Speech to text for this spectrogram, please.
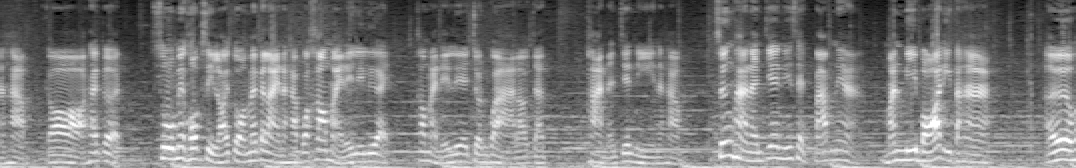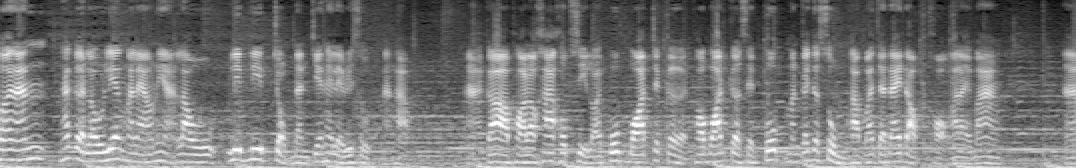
นะครับก็ถ้าเกิดสู้ไม่ครบ 400 ตัวไม่เป็นไรนะครับก็เข้าใหม่ได้เรื่อยๆ เข้าใหม่ได้เรื่อยๆจนกว่าเราจะผ่านดันเจี้ยนนี้นะครับ ซึ่งผ่านดันเจี้ยนนี้เสร็จปั๊บเนี่ยมันมีบอสอีกต่างหากเออเพราะฉะนั้นถ้าเกิดเราเรียกมาแล้วเนี่ยเรารีบๆจบ dungeon ให้เร็วที่สุดนะครับอ่าก็พอเราฆ่าครบ 400 ปุ๊บบอสจะเกิด พอบอสเกิดเสร็จปุ๊บมันก็จะสุ่มครับว่าจะได้ drop ของอะไรบ้างอ่า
